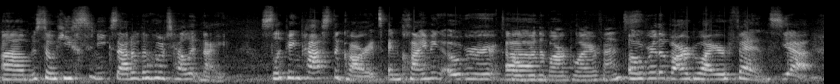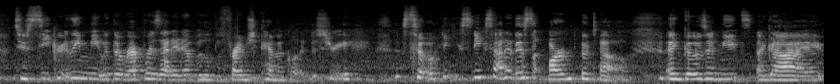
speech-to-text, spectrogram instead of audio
Um, so he sneaks out of the hotel at night, slipping past the guards and climbing over uh, Over the barbed wire fence. over the barbed wire fence. Yeah, to secretly meet with the representative of the French chemical industry. So he sneaks out of this armed hotel and goes and meets a guy,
